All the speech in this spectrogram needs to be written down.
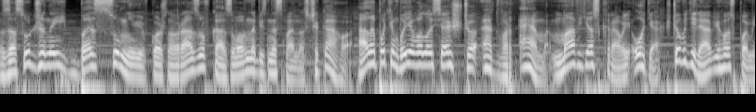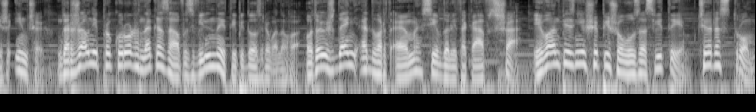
Засуджений без сумнівів кожного разу вказував на бізнесмена з Чикаго, але потім виявилося, що Едвард М. мав яскравий одяг, що виділяв його з поміж інших. Державний прокурор наказав звільнити підозрюваного. У той ж день Едвард М. сів до літака в США. Іван пізніше пішов у засвіти через Тромб.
